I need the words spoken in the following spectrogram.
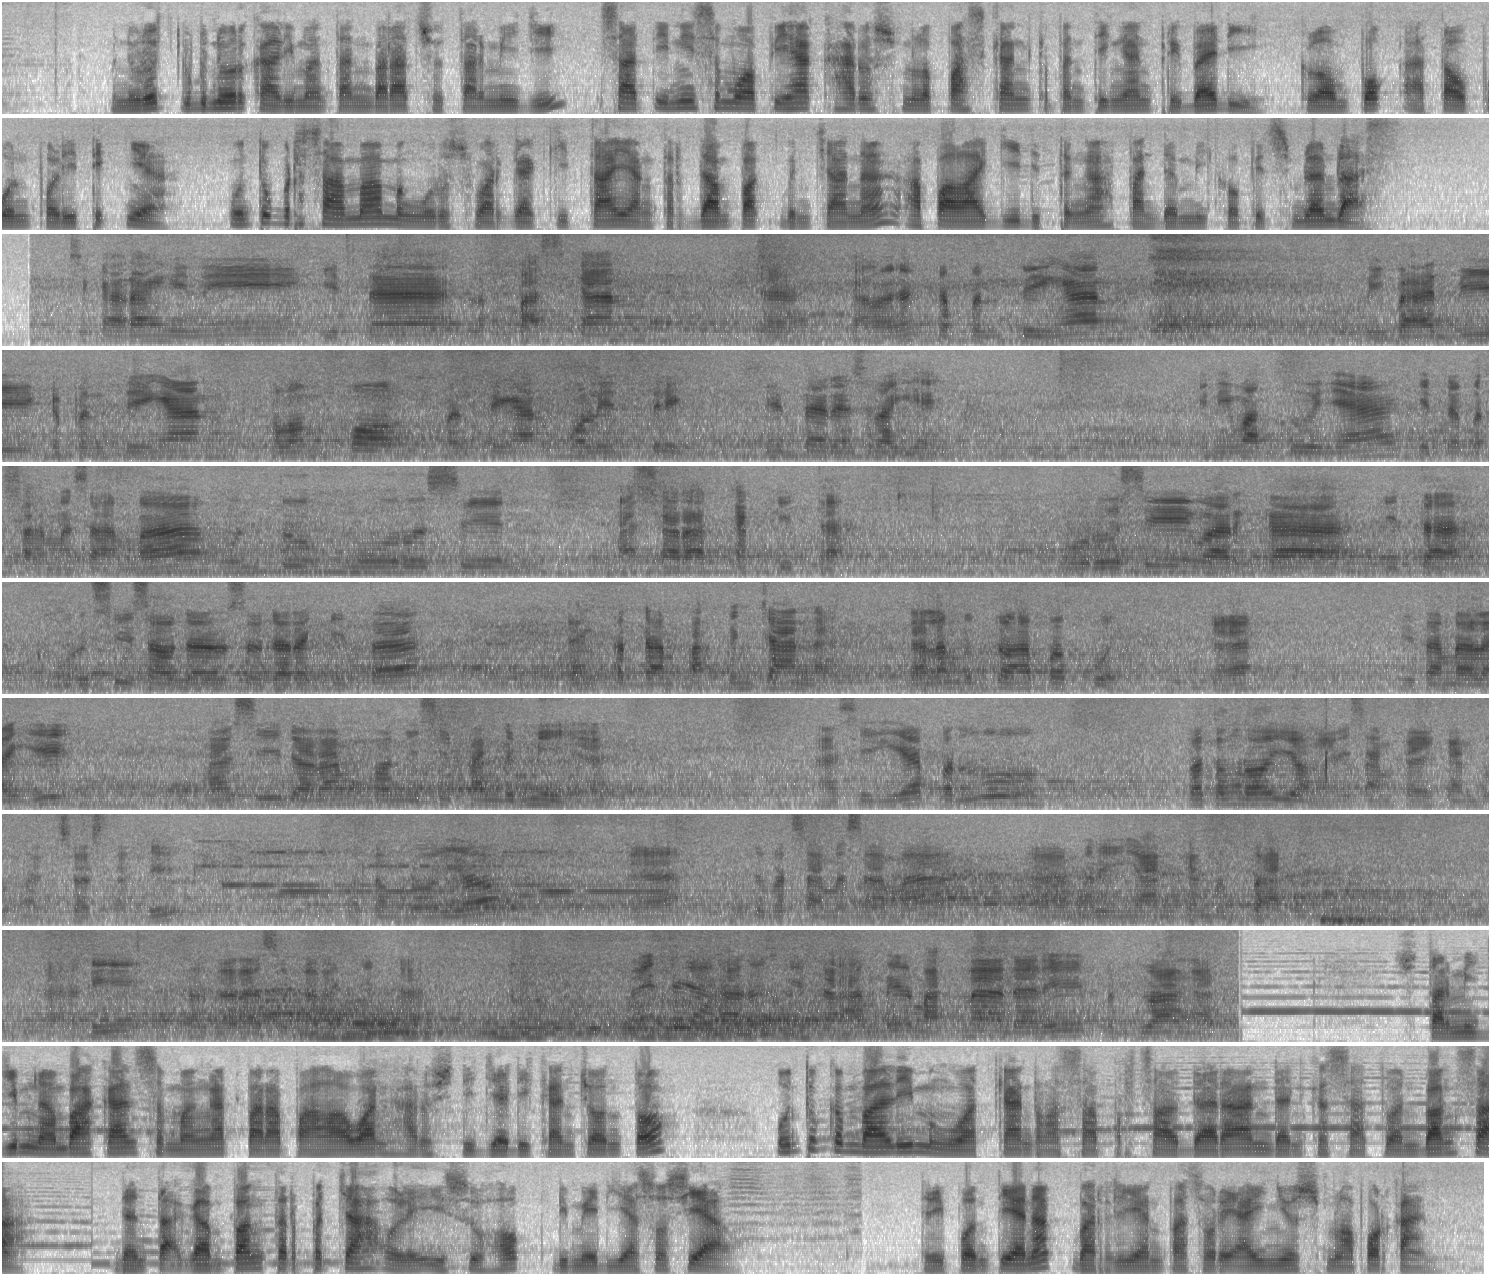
Menurut Gubernur Kalimantan Barat Sutarmiji, saat ini semua pihak harus melepaskan kepentingan pribadi, kelompok ataupun politiknya untuk bersama mengurus warga kita yang terdampak bencana apalagi di tengah pandemi COVID-19. Sekarang ini kita lepaskan ya, kalau kepentingan pribadi, kepentingan kelompok, kepentingan politik kita dan sebagainya. Ini waktunya kita bersama-sama untuk ngurusin masyarakat kita, ngurusi warga kita, ngurusi saudara-saudara kita yang terdampak bencana dalam bentuk apa pun ya ditambah lagi masih dalam kondisi pandemi ya nah, sehingga perlu gotong royong yang disampaikan Bu Mensos tadi gotong royong ya untuk bersama-sama uh, meringankan beban dari saudara-saudara kita. Nah itu yang harus kita ambil makna dari perjuangan. Sutarmiji menambahkan semangat para pahlawan harus dijadikan contoh untuk kembali menguatkan rasa persaudaraan dan kesatuan bangsa dan tak gampang terpecah oleh isu hoax di media sosial. Dari Pontianak, Barlian Pasore melaporkan.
